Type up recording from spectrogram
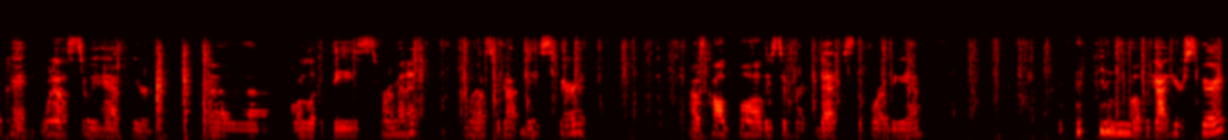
Okay, what else do we have here? Um, I want to look at these for a minute. What else we got in these, Spirit? I was called to pull all these different decks before I began. Mm-hmm. what we got here, Spirit?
